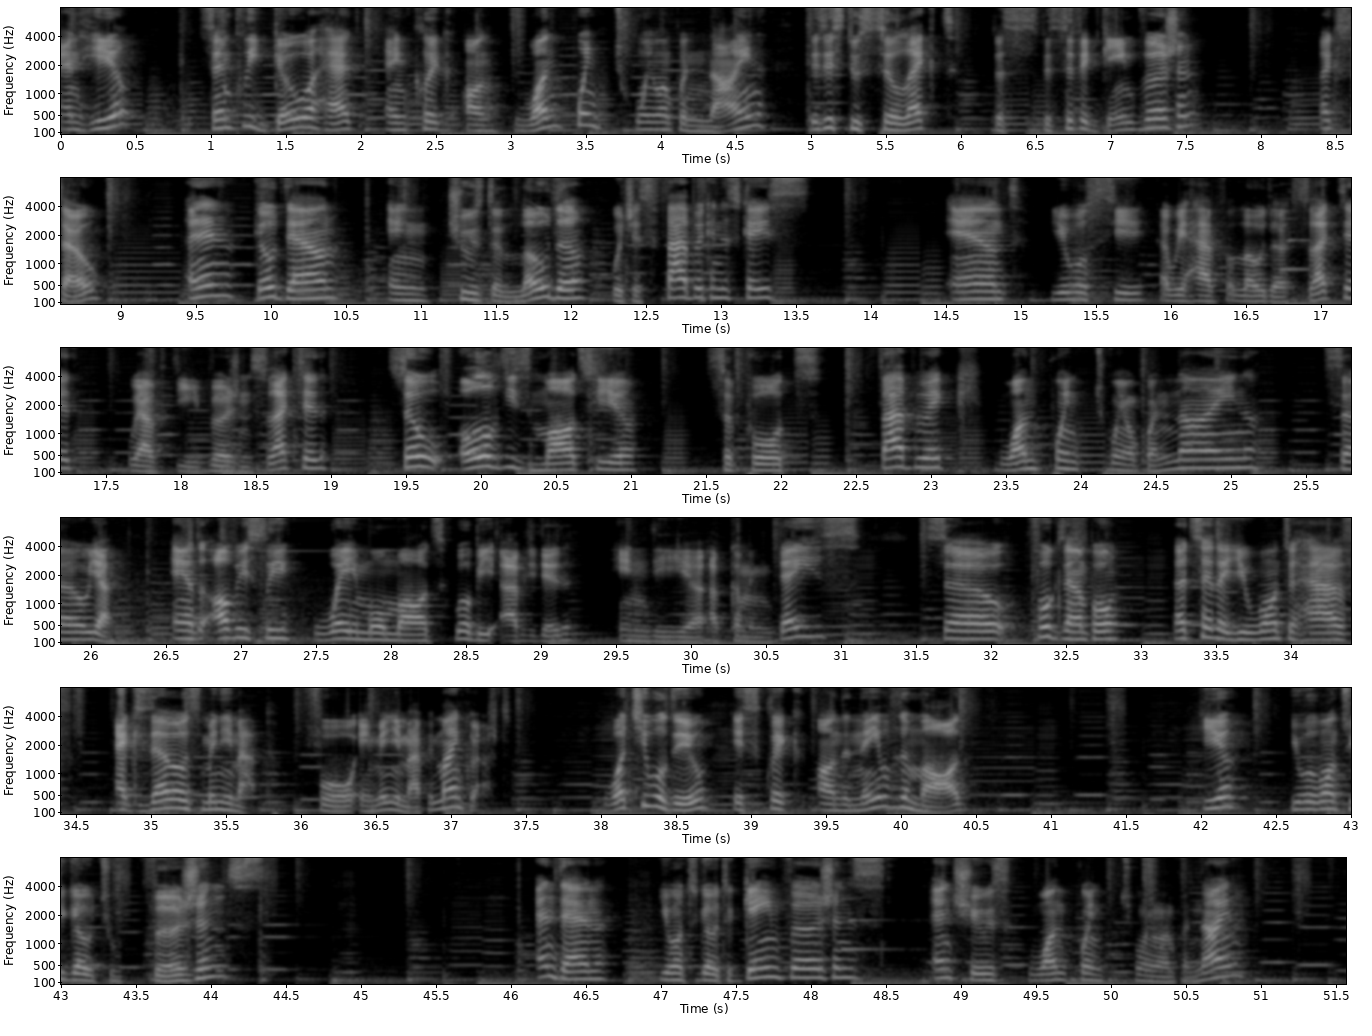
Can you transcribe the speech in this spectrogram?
And here, simply go ahead and click on 1.21.9. This is to select the specific game version, like so. And then go down and choose the loader, which is Fabric in this case. And you will see that we have a loader selected, we have the version selected. So all of these mods here support Fabric 1.21.9. So yeah, and obviously way more mods will be updated in the uh, upcoming days. So for example, let's say that you want to have Xaero's minimap for a minimap in Minecraft. What you will do is click on the name of the mod. Here, you will want to go to versions. And then you want to go to game versions and choose 1.21.9.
